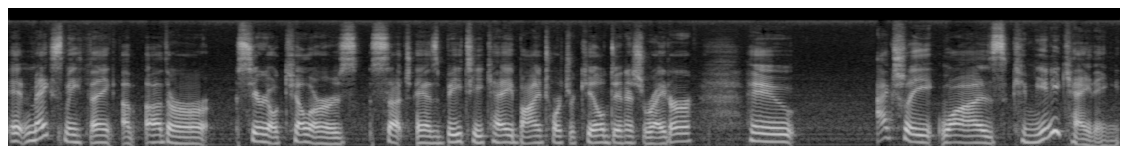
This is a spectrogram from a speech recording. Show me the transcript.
it makes me think of other serial killers such as BTK, Bind, Torture, Kill, Dennis Rader, who actually was communicating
